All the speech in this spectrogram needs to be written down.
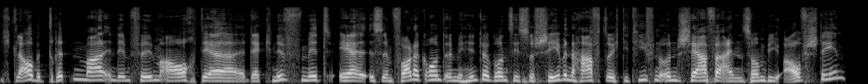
ich glaube, dritten Mal in dem Film auch der, der Kniff mit, er ist im Vordergrund, im Hintergrund siehst du schemenhaft durch die Tiefenunschärfe einen Zombie aufstehen.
